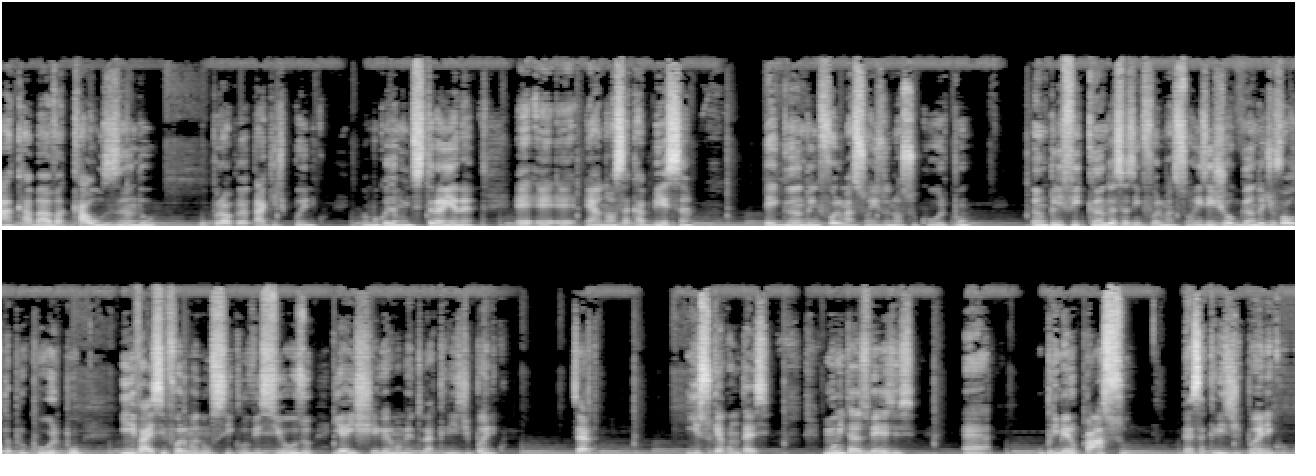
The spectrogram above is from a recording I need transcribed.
Acabava causando o próprio ataque de pânico. É uma coisa muito estranha, né? É, é, é, é a nossa cabeça pegando informações do nosso corpo, amplificando essas informações e jogando de volta para o corpo e vai se formando um ciclo vicioso e aí chega no momento da crise de pânico, certo? Isso que acontece. Muitas vezes, é, o primeiro passo dessa crise de pânico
